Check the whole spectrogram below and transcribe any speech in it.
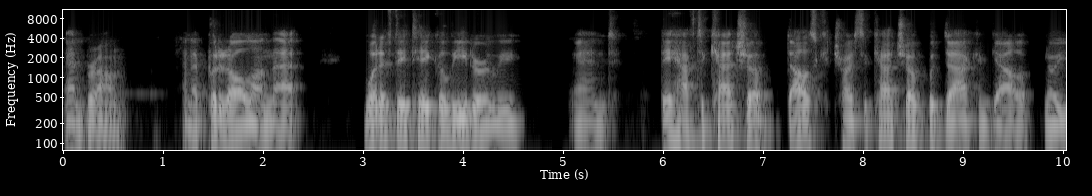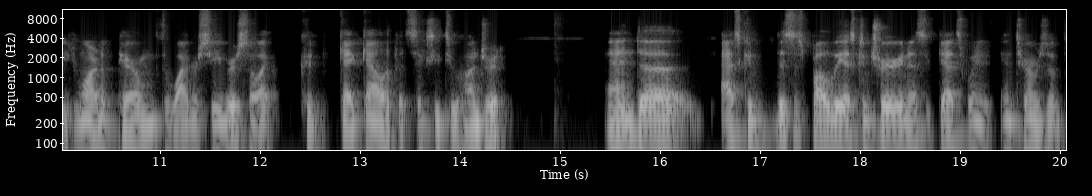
and Brown, and I put it all on that. What if they take a lead early and they have to catch up? Dallas tries to catch up with Dak and Gallup. No, you wanted to pair them with the wide receiver, so I could get Gallup at 6,200. And uh, as con- this is probably as contrarian as it gets when in terms of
